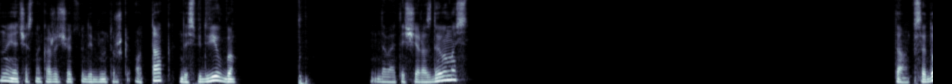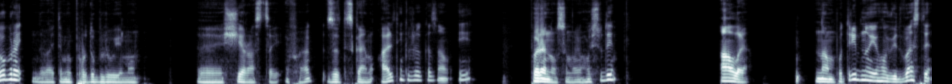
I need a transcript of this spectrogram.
Ну, я, чесно кажучи, от сюди б трошки отак, десь відвів би. Давайте ще раз дивимось. Так, все добре. Давайте ми продублюємо е, ще раз цей ефект. Затискаємо Alt, як вже казав, і переносимо його сюди. Але нам потрібно його відвести.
